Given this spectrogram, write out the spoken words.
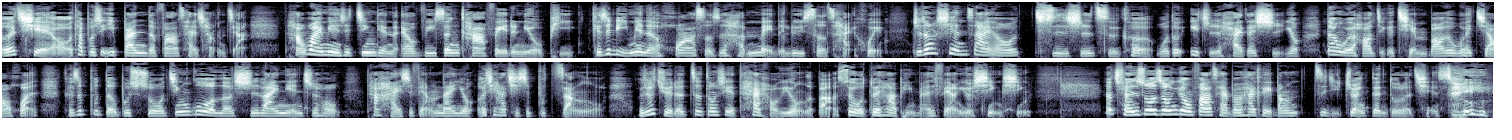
而且哦，它不是一般的发财厂家，它外面是经典的 LV 深咖啡的牛皮，可是里面的花色是很美的绿色彩绘。直到现在哦，此时此刻我都一直还在使用。但我有好几个钱包都我会交换，可是不得不说，经过了十来年之后，它还是非常耐用，而且它其实不脏哦。我就觉得这东西也太好用了吧，所以我对它的品牌是非常有信心。那传说中用发财包，它可以帮自己赚更多的钱，所以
